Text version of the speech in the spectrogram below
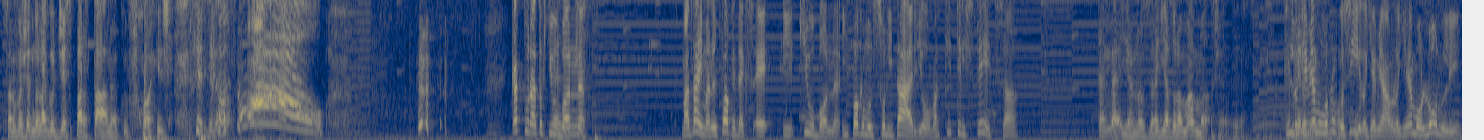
stanno facendo la goge spartana qui fuori. Cioè, wow! Catturato Cubon. Eh, ma dai, ma nel Pokédex è il Cubon, il Pokémon solitario. Ma che tristezza. Eh beh, gli hanno sdraiato la mamma. Cioè, eh, e lo chiamiamo proprio così, lo chiamiamo, lo chiamiamo Lonely.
